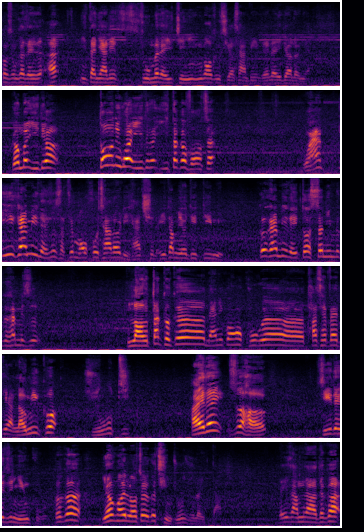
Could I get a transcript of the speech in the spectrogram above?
各种各侪是啊，你搭娘里专门来有经营澳洲小商品，侪来一条老娘，搿么一条。当年光，伊这个伊搭个房子，完一开面头是直接往花场路里向去了，伊搭没有点店面。搿开面头到森林面搿开面是老搭搿个，哪里光我看个泰餐饭店，楼面高住店，后头是后，前头是人过。搿个要我老早有个亲眷住了一搭，在上面呢，这个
